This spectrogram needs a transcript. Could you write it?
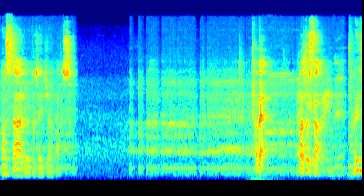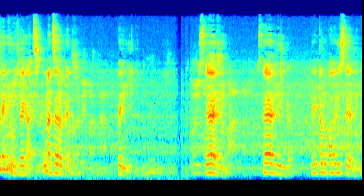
passare, ho detto sai ce la passo. Vabbè, fatto sta. 23 minuti ragazzi, 1-0 per noi. Per il Sterling, Sterling, vedi palla di Sterling.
